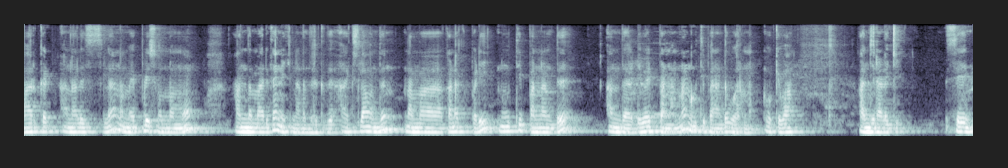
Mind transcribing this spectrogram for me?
மார்க்கெட் அனாலிசிஸில் நம்ம எப்படி சொன்னோமோ அந்த மாதிரி தான் இன்றைக்கி நடந்திருக்குது. ஆக்சுவலாக வந்து நம்ம கணக்குப்படி நூற்றி பன்னெண்டு அந்த டிவைட் பண்ணோம்னா நூற்றி பன்னெண்டு வரணும். ஓகேவா அஞ்சு நாளைக்கு. சேம்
